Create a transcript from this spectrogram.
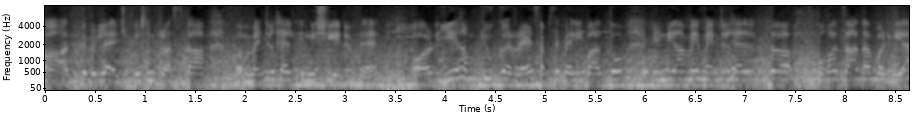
Aditya Birla education trust का मेंटल हेल्थ इनिशिएटिव है। और ये हम क्यों कर रहे हैं? सबसे पहली बात तो इंडिया में मेंटल हेल्थ बहुत ज़्यादा बढ़ गया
